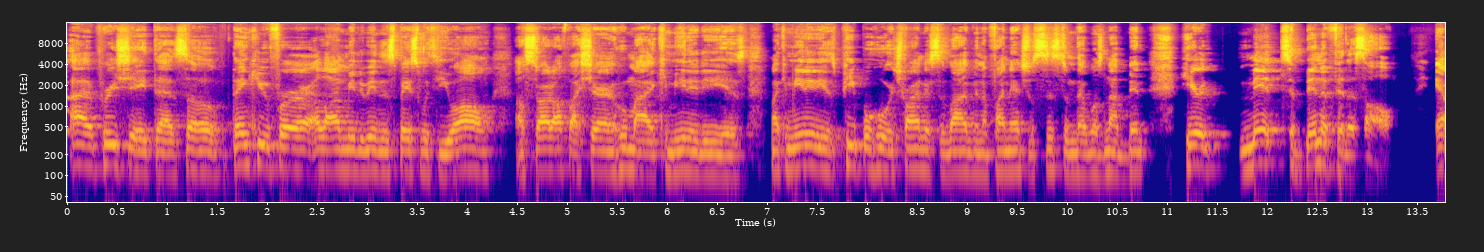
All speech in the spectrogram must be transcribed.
I appreciate that. So thank you for allowing me to be in this space with you all. I'll start off by sharing who my community is. My community is people who are trying to survive in a financial system that was not been here meant to benefit us all and,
